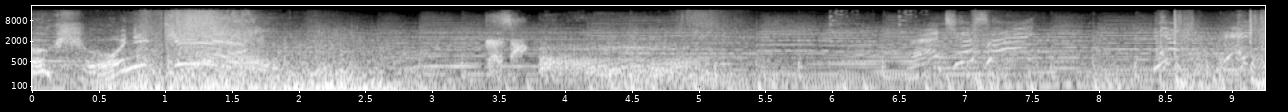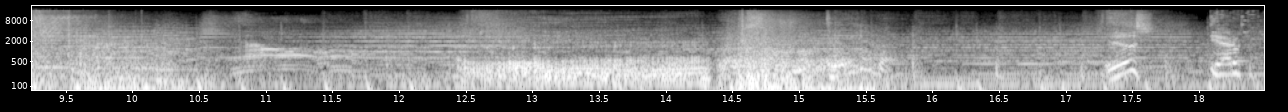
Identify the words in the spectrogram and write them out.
煉獄鬼剣待ちなさいよしやる。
